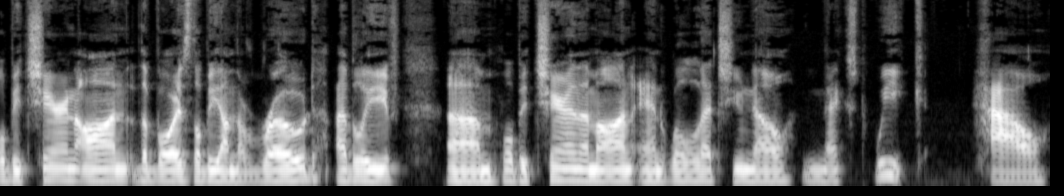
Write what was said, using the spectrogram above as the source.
we'll be cheering on the boys. They'll be on the road, I believe. Um, we'll be cheering them on, and we'll let you know next week how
